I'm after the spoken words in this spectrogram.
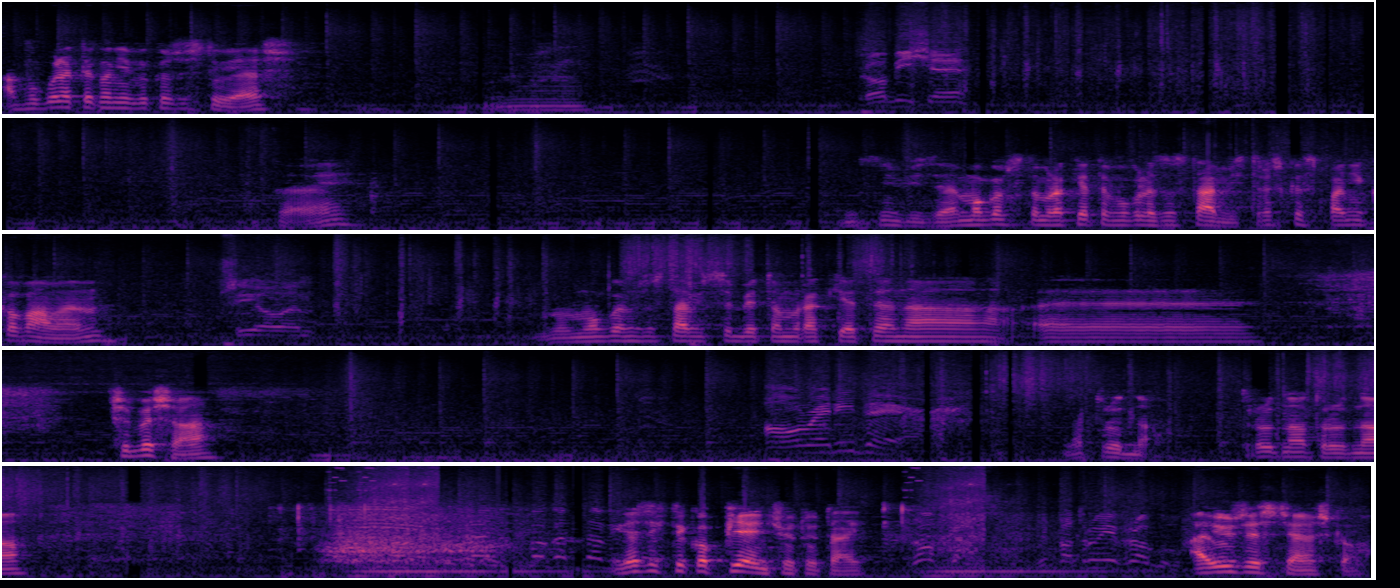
A w ogóle tego nie wykorzystujesz. Mm, Robi się. Okej. Nic nie widzę. Mogłem sobie tą rakietę w ogóle zostawić. Troszkę spanikowałem. Przyjąłem. Bo mogłem zostawić sobie tą rakietę na e, przybysza. No trudno. Trudno, trudno. Jest ich tylko pięciu tutaj. A już jest ciężko.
